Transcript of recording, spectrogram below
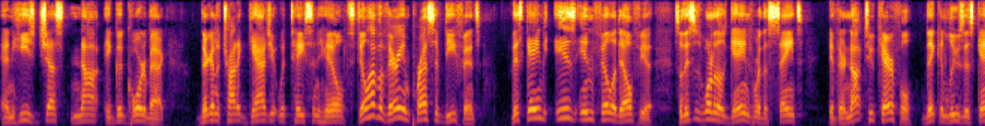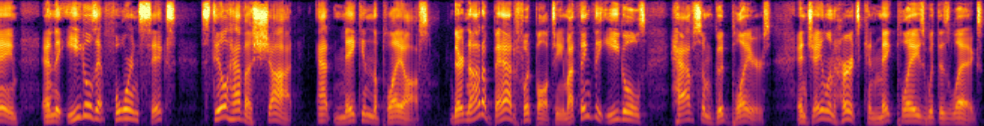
and he's just not a good quarterback. They're going to try to gadget with Taysom Hill. Still have a very impressive defense. This game is in Philadelphia. So this is one of those games where the Saints, if they're not too careful, they can lose this game. And the Eagles at 4 and 6 still have a shot at making the playoffs. They're not a bad football team. I think the Eagles have some good players, and Jalen Hurts can make plays with his legs.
